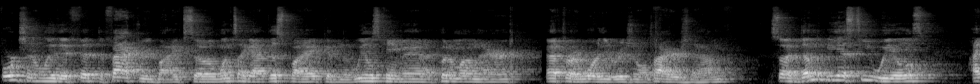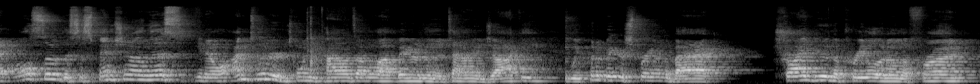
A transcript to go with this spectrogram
Fortunately, they fit the factory bike. So once I got this bike and the wheels came in, I put them on there after I wore the original tires down. So I've done the BST wheels. I also, the suspension on this, you know, I'm 220 pounds. I'm a lot bigger than an Italian jockey. We put a bigger spring on the back, tried doing the preload on the front.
